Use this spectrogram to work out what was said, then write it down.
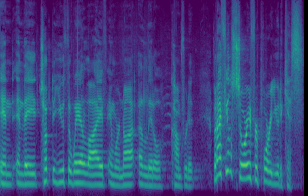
And, and they took the youth away alive and were not a little comforted. But I feel sorry for poor Eutychus.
